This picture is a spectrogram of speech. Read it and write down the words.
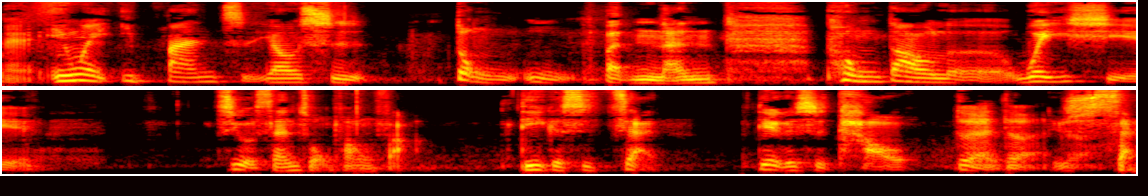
诶，因为一般只要是动物本能碰到了威胁，只有三种方法：第一个是战，第二个是逃，对对，就是闪。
